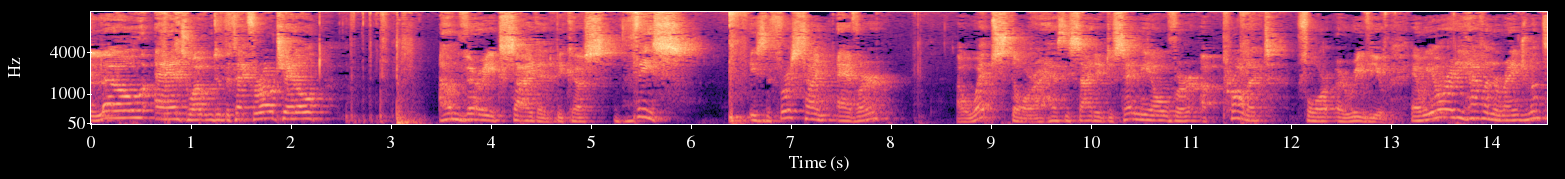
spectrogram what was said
Hello and welcome to the Tech for All channel. I'm very excited because this is the first time ever a web store has decided to send me over a product for a review. And we already have an arrangement.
